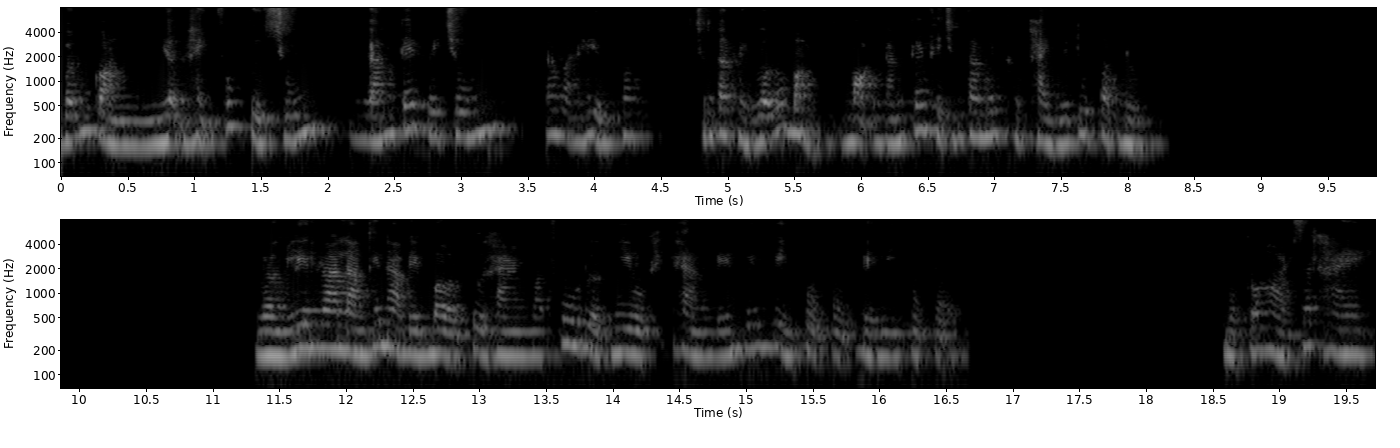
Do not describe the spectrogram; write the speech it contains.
Vẫn còn nhận hạnh phúc từ chúng gắn kết với chúng các bạn hiểu không chúng ta phải gỡ bỏ mọi gắn kết thì chúng ta mới thực hành mới tu tập được Vâng, liên loan làm thế nào để mở cửa hàng mà thu được nhiều khách hàng đến với mình phục vụ để mình phục vụ? Một câu hỏi rất hay.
